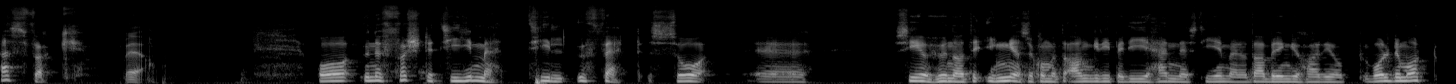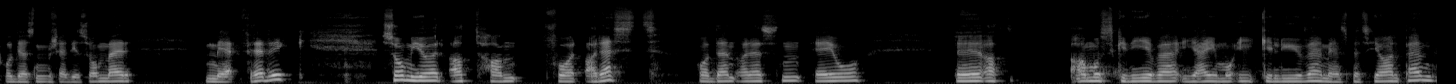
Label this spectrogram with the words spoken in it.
as fuck. Ja. Og under første time til Uffert så eh, sier hun at det er ingen som kommer til å angripe de i hennes timer. Og da bringer Harry opp Voldemort og det som skjedde i sommer med Fredrik, som gjør at han får arrest. Og den arresten er jo eh, at han må skrive 'Jeg må ikke lyve' med en spesialpenn,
